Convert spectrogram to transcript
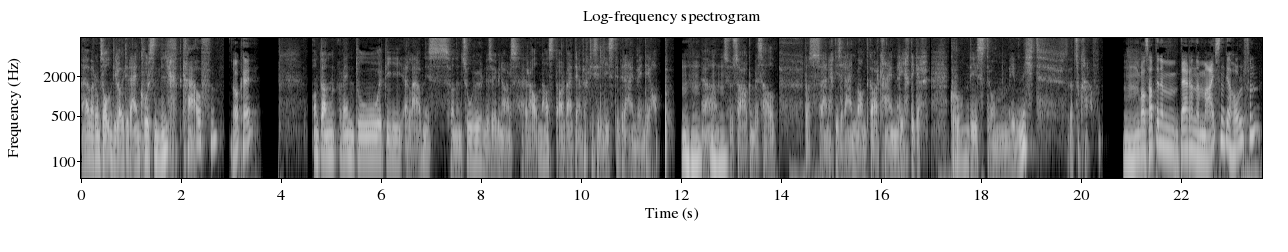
Äh, warum sollten die Leute deinen Kurs nicht kaufen? Okay. Und dann, wenn du die Erlaubnis von den Zuhörern des Webinars erhalten hast, arbeite einfach diese Liste der Einwände ab. Mhm, ja, um mhm. zu sagen, weshalb dass eigentlich dieser Einwand gar kein richtiger Grund ist, um eben nicht zu kaufen. Mhm, was hat denn deren am meisten geholfen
